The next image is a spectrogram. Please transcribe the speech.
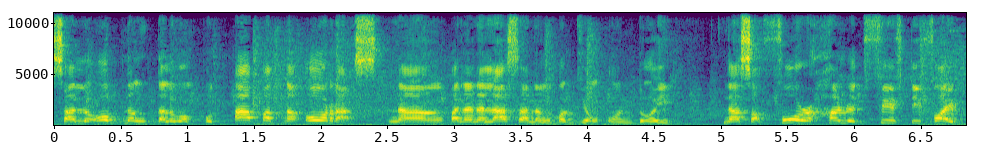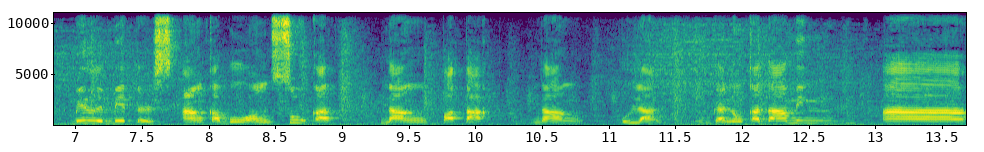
sa loob ng 24 na oras ng pananalasa ng bagyong Ondoy, nasa 455 mm ang kabuang sukat ng patak ng ulan. Yung ganong kadaming uh,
